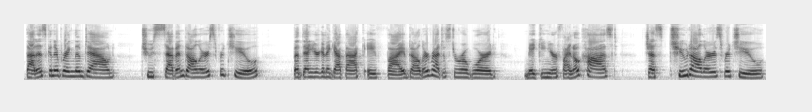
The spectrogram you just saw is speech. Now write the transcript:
That is going to bring them down to $7 for two, but then you're going to get back a $5 register reward, making your final cost just $2 for two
